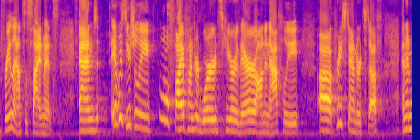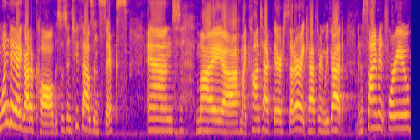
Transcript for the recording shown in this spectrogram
freelance assignments. And it was usually a little 500 words here or there on an athlete, uh, pretty standard stuff. And then one day I got a call, this was in 2006, and my, uh, my contact there said, all right, Kathryn, we've got an assignment for you.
